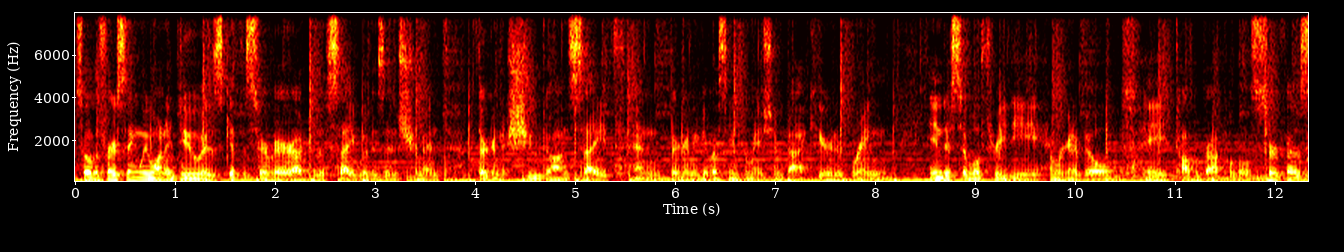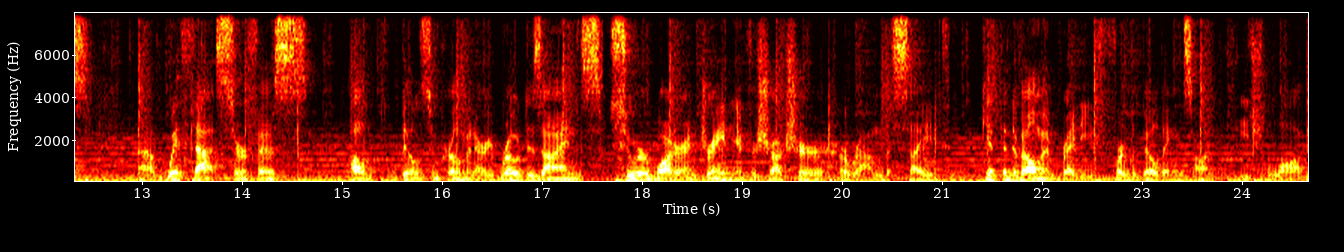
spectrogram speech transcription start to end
So the first thing we want to do is get the surveyor out to the site with his instrument. They're going to shoot on site and they're going to give us the information back here to bring into Civil 3D and we're going to build a topographical surface. Uh, with that surface, I'll build some preliminary road designs, sewer, water, and drain infrastructure around the site, get the development ready for the buildings on each lot.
